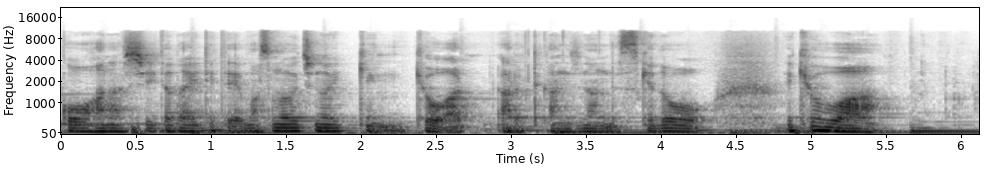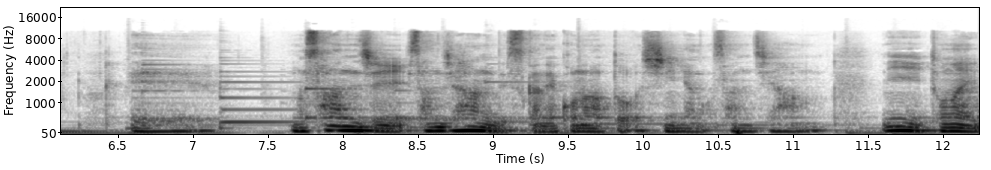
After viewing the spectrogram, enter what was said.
こうお話しいただいてて、まあ、そのうちの1件今日あるあるって感じなんですけどで今日は、えー3時3時半ですかね。この後深夜の3時半に都内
